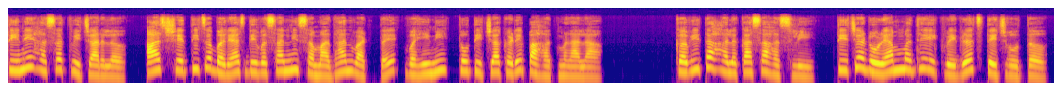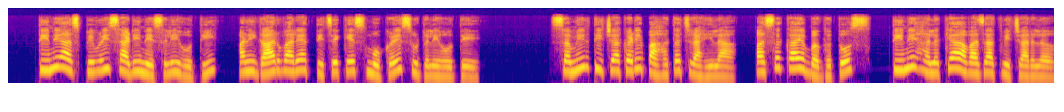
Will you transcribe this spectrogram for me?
तिने हसत विचारलं. आज शेतीचं बऱ्याच दिवसांनी समाधान वाटतंय वहिनी तो तिच्याकडे पाहत म्हणाला. कविता हलकासा हसली. तिच्या डोळ्यांमध्ये एक वेगळंच तेज होतं. तिने आज पिवळी साडी नेसली होती आणि गार वाऱ्यात तिचे केस मोकळे सुटले होते. समीर तिच्याकडे पाहतच राहिला. असं काय बघतोस? तिने हलक्या आवाजात विचारलं.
